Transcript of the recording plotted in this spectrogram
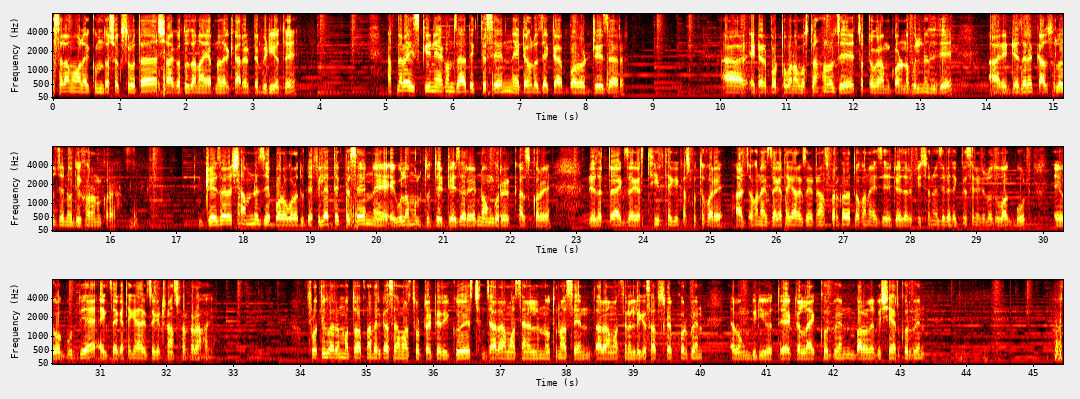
আসসালামু আলাইকুম দর্শক শ্রোতা, স্বাগত জানাই আপনাদেরকে আরও একটা ভিডিওতে। আপনারা স্ক্রিনে এখন যা দেখতেছেন, এটা হলো যে একটা বড় ড্রেজার। আর এটার বর্তমান অবস্থান হলো যে চট্টগ্রাম কর্ণফুলী নদীতে। আর এই ড্রেজারের কাজ হলো যে নদী খনন করা। ড্রেজারের সামনে যে বড় বড় দুটো ফিলার দেখতেছেন এগুলো মূলত যে ড্রেজারের নঙ্গরের কাজ করে। ড্রেজারটা এক জায়গায় স্থির থেকে কাজ করতে পারে। আর যখন এক জায়গা থেকে আরেক জায়গায় ট্রান্সফার করে, তখন এই যে ড্রেজারের পিছনে যেটা দেখতেছেন, এটা হলো ওয়াকবোর্ড এই ওয়াকবোর্ড দিয়ে এক জায়গা থেকে আরেক জায়গায় ট্রান্সফার করা হয়। প্রতিবারের মতো আপনাদের কাছে আমার ছোট্ট একটা রিকোয়েস্ট যারা আমার চ্যানেলে নতুন আছেন, তারা আমার চ্যানেলটিকে সাবস্ক্রাইব করবেন এবং ভিডিওতে একটা লাইক করবেন, ভালো লাগে শেয়ার করবেন।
